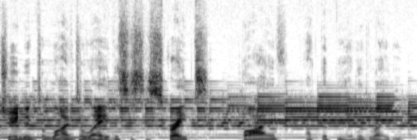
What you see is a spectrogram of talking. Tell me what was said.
Tuned into Live Delay. This is The Scrapes, live at the Bearded Lady.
